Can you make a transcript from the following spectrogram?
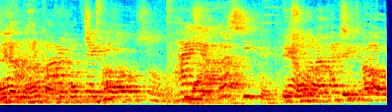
En ik heb hem met Henk ook, ik heb hem ook gezien. Hij is ook was ziek. Ja, hij ziet er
